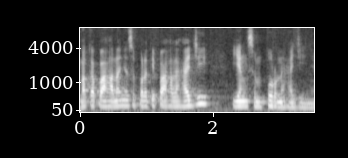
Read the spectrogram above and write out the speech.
maka pahalanya seperti pahala haji yang sempurna hajinya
